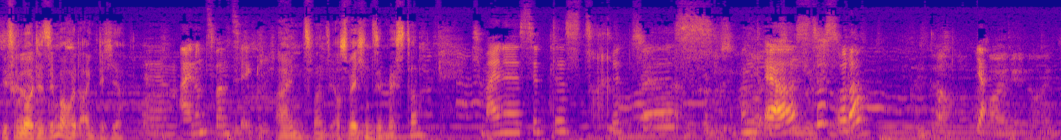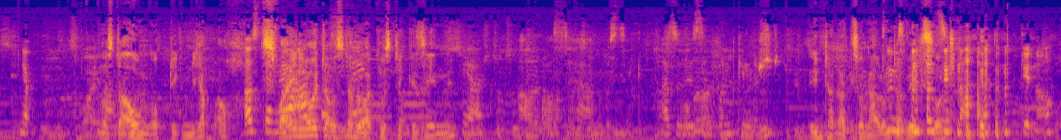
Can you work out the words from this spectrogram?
Wie viele Leute sind wir heute eigentlich hier? Ähm, 21. 21. Aus welchen Semestern? Ich meine siebtes, drittes und erstes, oder? Ja. Ja. Aus der Augenoptik. Und ich habe auch zwei Leute aus der Hörakustik gesehen. Ne? Ja, auch aus der Hörakustik. Also wir sind bunt gemischt. International unterwegs International, heute. genau.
